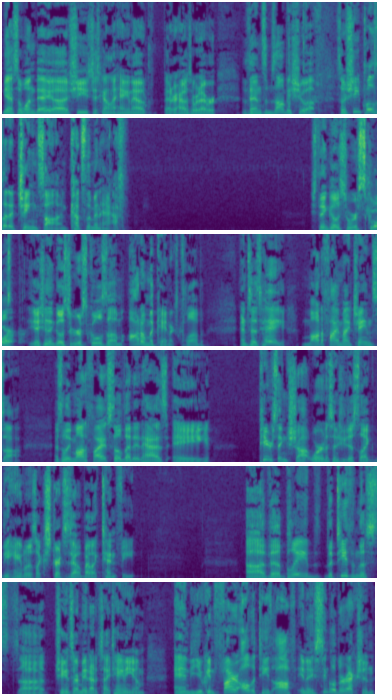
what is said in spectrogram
Yeah, so one day uh, she's just kind of like hanging out at her house or whatever. Then some zombies show up. So she pulls out a chainsaw and cuts them in half. She then goes to her school's Sure. yeah. She then goes to her school's um, auto mechanics club and says, "Hey, modify my chainsaw." And so they modify it so that it has a piercing shot where it essentially just like the handle just like stretches out by like ten feet. Uh, the blade, the teeth in this uh, chainsaw are made out of titanium, and you can fire all the teeth off in a single direction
